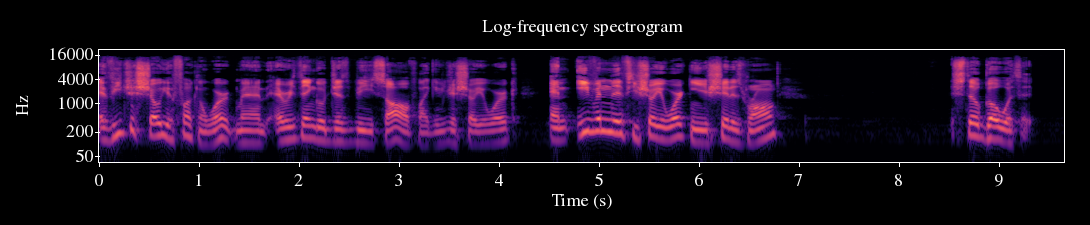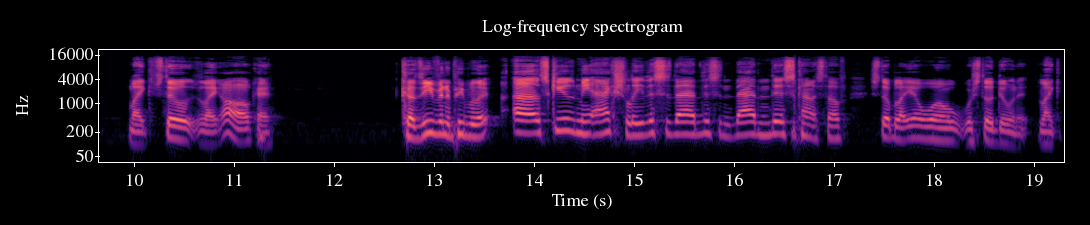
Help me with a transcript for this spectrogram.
if you just show your fucking work, man, everything will just be solved. Like if you just show your work, and even if you show your work and your shit is wrong, still go with it. Like still like, oh, okay. Cause even if people are like, uh, excuse me, actually, this is that, this and that, and this kind of stuff, still be like, yeah, well, we're still doing it. Like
